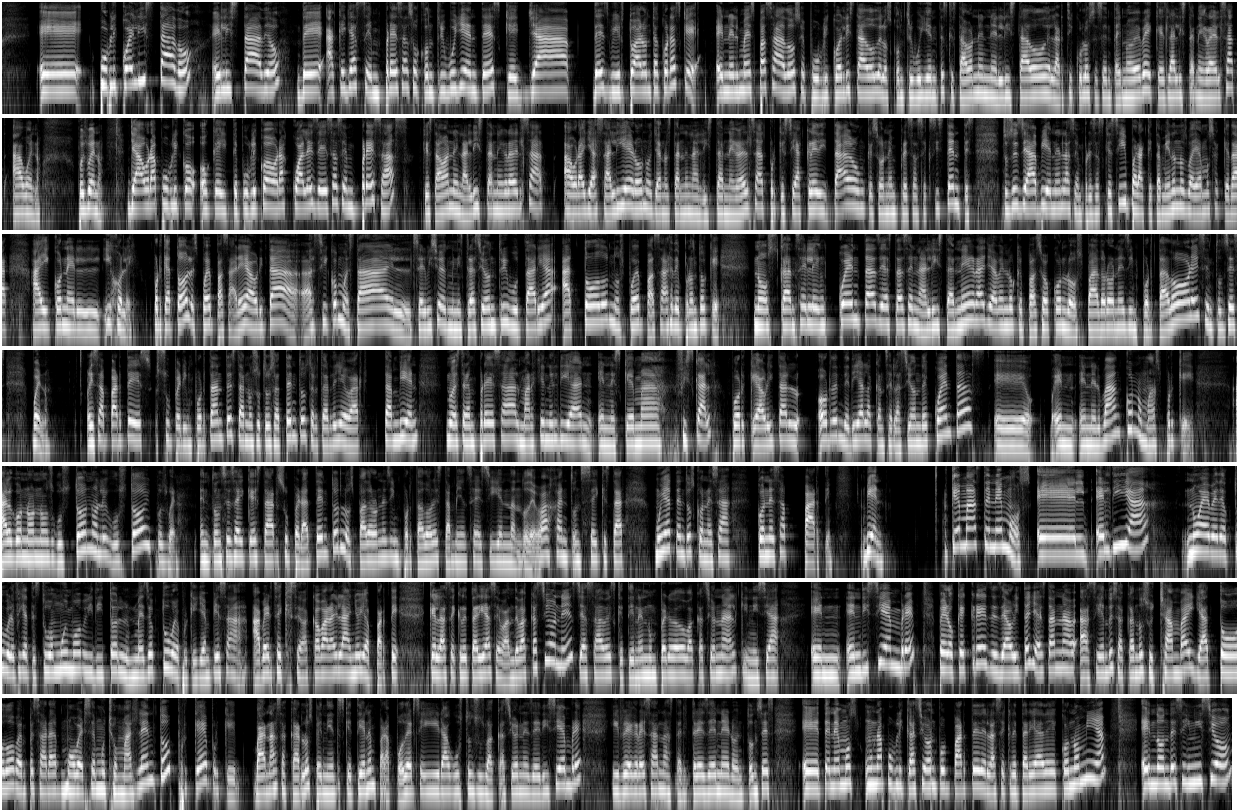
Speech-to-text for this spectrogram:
eh, publicó el listado, el listado de aquellas empresas o contribuyentes que ya desvirtuaron. ¿Te acuerdas que en el mes pasado se publicó el listado de los contribuyentes que estaban en el listado del artículo 69B, que es la lista negra del SAT? Ah, bueno, pues bueno, ya ahora publicó, ok, te publico ahora cuáles de esas empresas que estaban en la lista negra del SAT ahora ya salieron o ya no están en la lista negra del SAT porque se acreditaron que son empresas existentes. Entonces ya vienen las empresas que sí, para que también no nos vayamos a quedar ahí con el, híjole, porque a todos les puede pasar, ¿eh? Ahorita, así como está el servicio de administración tributaria, a todos nos puede pasar de pronto que nos cancelen cuentas, ya estás en la lista negra, ya ven lo que pasó con los padrones de importadores. Entonces, bueno, esa parte es súper importante, estar nosotros atentos, tratar de llevar también nuestra empresa al margen del día en, esquema fiscal, porque ahorita orden de día la cancelación de cuentas eh, en, en el banco, nomás porque algo no nos gustó, no le gustó y pues bueno, entonces hay que estar súper atentos. Los padrones de importadores también se siguen dando de baja, entonces hay que estar muy atentos con esa, con esa parte. Bien, ¿qué más tenemos? El, el día 9 de octubre, fíjate, estuvo muy movidito el mes de octubre porque ya empieza a verse que se va a acabar el año y aparte que las secretarías se van de vacaciones, ya sabes que tienen un periodo vacacional que inicia en, en diciembre, pero ¿qué crees? Desde ahorita ya están haciendo y sacando su chamba y ya todo va a empezar a moverse mucho más lento. ¿Por qué? Porque van a sacar los pendientes que tienen para poder seguir a gusto en sus vacaciones de diciembre y regresan hasta el 3 de enero. Entonces, eh, tenemos una publicación por parte de la Secretaría de Economía en donde se inició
